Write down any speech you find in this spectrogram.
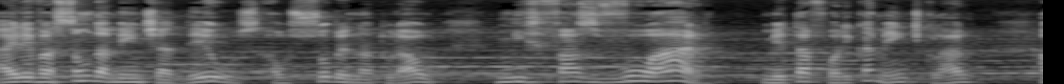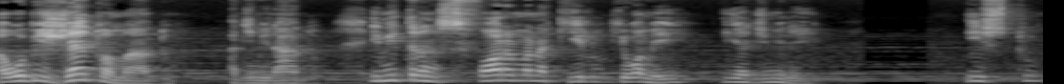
A elevação da mente a Deus, ao sobrenatural, me faz voar, metaforicamente, claro, ao objeto amado, admirado, e me transforma naquilo que eu amei e admirei. Isto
